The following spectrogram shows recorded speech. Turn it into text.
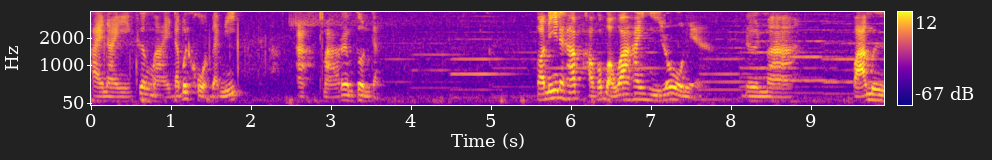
ภายในเครื่องหมายดับเบิลโคดแบบนี้อะมาเริ่มต้นกัน ตอนนี้นะครับเขาก็บอกว่าให้ฮีโร่เนี่ยเดินมาขวามือ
